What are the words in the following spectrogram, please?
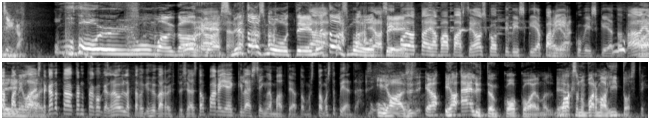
Tsiika. Oi Morjes. Nyt on smoothie, Ja- nyt on Joo, smoothie. siitä voi ottaa ihan vapaasti. Se on skottiviskiä, pari Ai, ai. irkkuviskiä, tota, Ai, japanilaista. ai. Kannattaa, kannattaa kokeilla, ne on yllättävänkin hyvä ryhtisiä. Sitten on pari jenkkiläistä single malttia ja tuommoista, tuommoista pientä. Ihan, siis, ihan, ihan älytön kokoelma. Maksanut varmaan hitosti.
